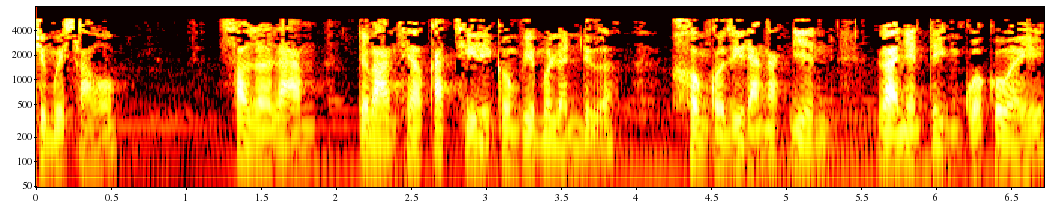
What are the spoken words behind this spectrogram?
Chương 16 Sau giờ làm, tôi bám theo Cắt Chi đến công viên một lần nữa. Không có gì đáng ngạc nhiên, gã nhân tình của cô ấy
